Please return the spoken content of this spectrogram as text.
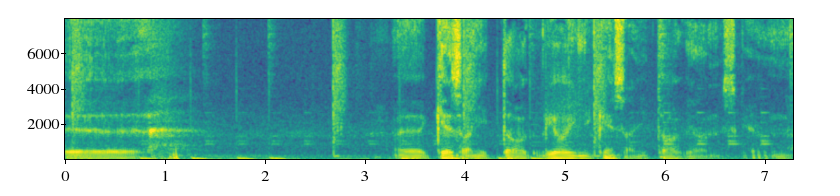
えーえー、検査に行ったわけ病院に検査に行ったわけなんですけれどもね、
